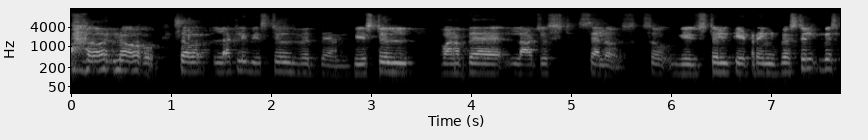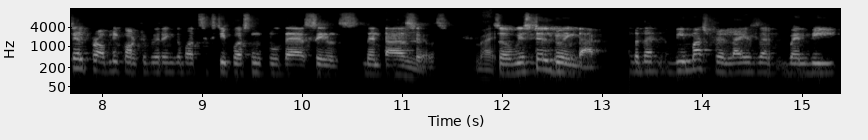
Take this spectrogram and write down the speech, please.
Oh, no. So luckily we're still with them. We're still one of the largest sellers. So we're still catering, we're still we're still probably contributing about 60% to their sales, the entire mm. sales. Right. So we're still doing that. But then we must realize that when we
